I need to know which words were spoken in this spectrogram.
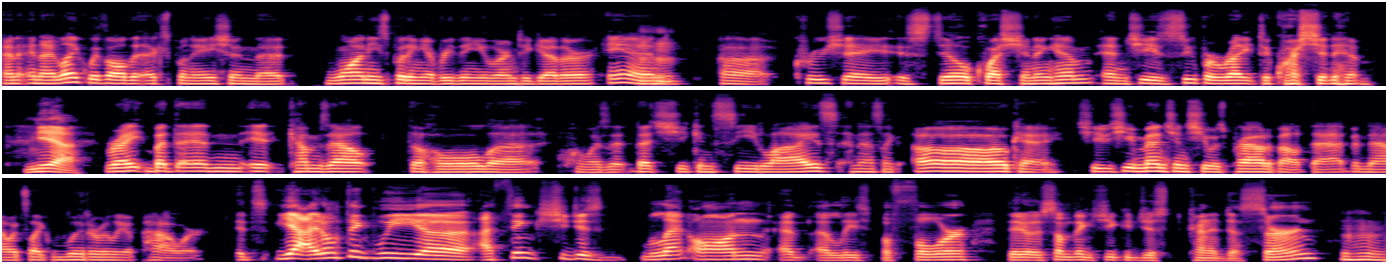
And and I like with all the explanation that one, he's putting everything you learned together and mm-hmm. uh is still questioning him and she's super right to question him. Yeah. Right. But then it comes out the whole uh what was it that she can see lies and i was like oh okay she she mentioned she was proud about that but now it's like literally a power it's yeah i don't think we uh i think she just let on at, at least before that it was something she could just kind of discern mm-hmm.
